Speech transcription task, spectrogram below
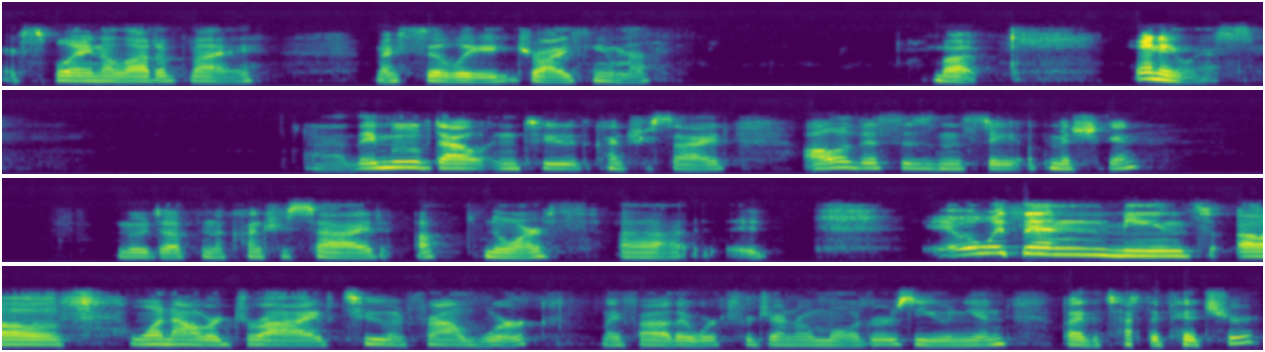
explain a lot of my my silly dry humor. But, anyways, uh, they moved out into the countryside. All of this is in the state of Michigan. Moved up in the countryside, up north. Uh, it, it, within means of one hour drive to and from work. My father worked for General Motors Union by the time the picture.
